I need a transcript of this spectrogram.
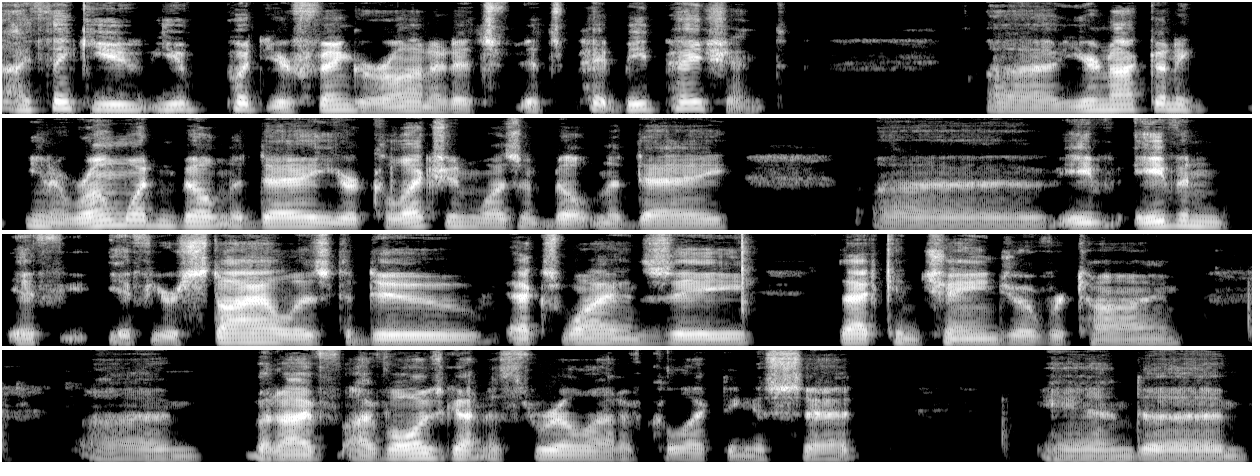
I think you you put your finger on it. It's it's be patient. Uh, you're not going to, you know, Rome wasn't built in a day. Your collection wasn't built in a day. Uh, ev- even if if your style is to do X, Y, and Z, that can change over time. Um, but I've I've always gotten a thrill out of collecting a set, and um,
